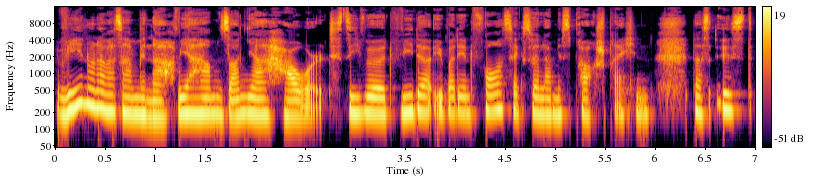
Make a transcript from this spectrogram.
Wen oder was haben wir noch? Wir haben Sonja Howard. Sie wird wieder über den Fonds sexueller Missbrauch sprechen. Das ist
